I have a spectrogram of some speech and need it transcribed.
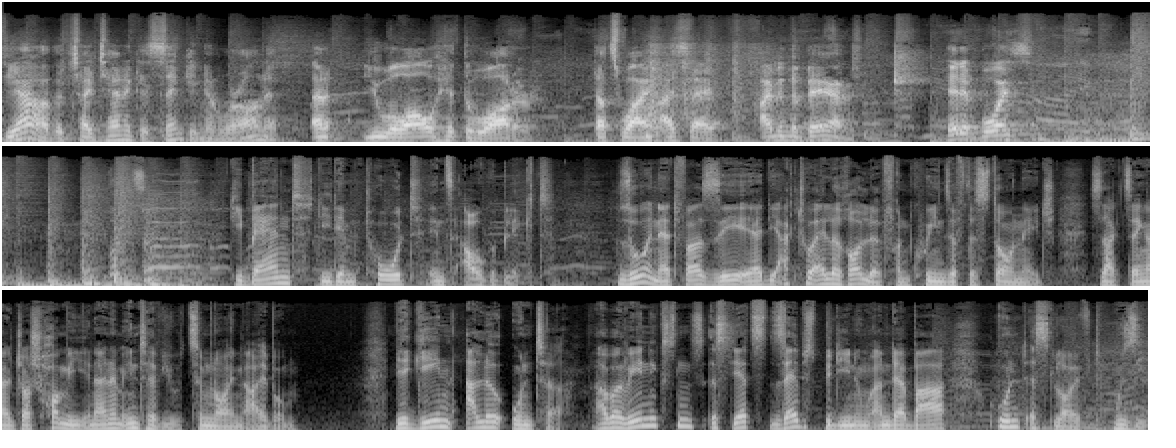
Yeah, the Titanic is sinking and we're on it. And you will all hit the water. That's why I say, I'm in the band. Hit it, boys. Die Band, die dem Tod ins Auge blickt. So in etwa sehe er die aktuelle Rolle von Queens of the Stone Age, sagt Sänger Josh Homme in einem Interview zum neuen Album. Wir gehen alle unter, aber wenigstens ist jetzt Selbstbedienung an der Bar und es läuft Musik.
